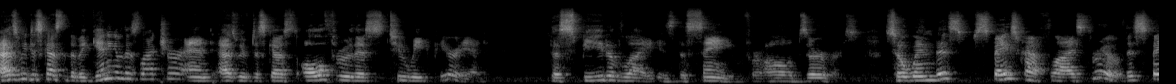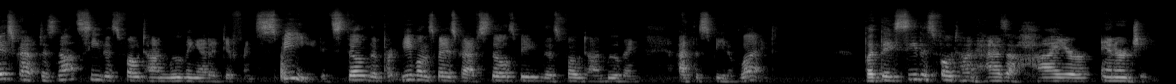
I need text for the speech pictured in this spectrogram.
as we discussed at the beginning of this lecture and as we've discussed all through this two-week period, the speed of light is the same for all observers. So when this spacecraft flies through, this spacecraft does not see this photon moving at a different speed. It's still, the people in the spacecraft still see this photon moving at the speed of light. But they see this photon has a higher energy.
